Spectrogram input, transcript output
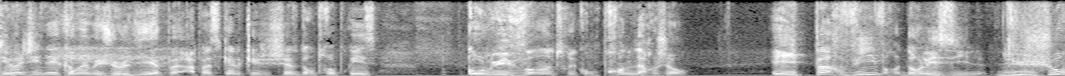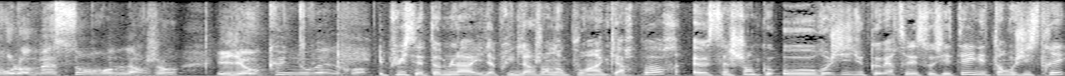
imaginez quand même, et je le dis à Pascal, qui est chef d'entreprise, qu'on lui vend un truc, on prend de l'argent. Et il part vivre dans les îles du jour au lendemain sans rendre l'argent et il n'y a aucune nouvelle quoi. Et puis cet homme-là, il a pris de l'argent donc pour un carport, euh, sachant qu'au registre du commerce et des sociétés, il est enregistré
